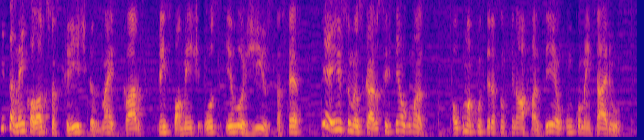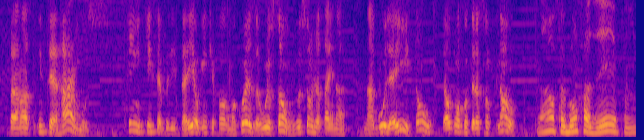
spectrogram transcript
e também coloque suas críticas, mas claro, principalmente os elogios, tá certo? E é isso, meus caros. Vocês têm algumas, alguma consideração final a fazer? Algum comentário para nós encerrarmos? Quem, quem se habilita aí? Alguém quer falar alguma coisa? Wilson? Wilson já está aí na, na agulha aí? Então, alguma consideração final? Não, foi bom fazer, foi,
